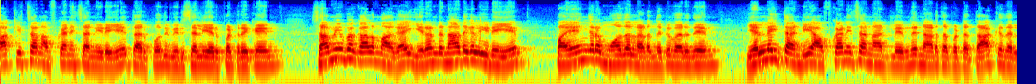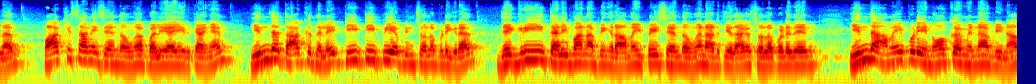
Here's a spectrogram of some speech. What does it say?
பாகிஸ்தான் ஆப்கானிஸ்தான் இடையே தற்போது விரிசல் ஏற்பட்டிருக்கு. சமீப காலமாக இரண்டு நாடுகள் இடையே பயங்கர மோதல் நடந்துட்டு வருது. எல்லை தாண்டி ஆப்கானிஸ்தான் நாட்டிலிருந்து நடத்தப்பட்ட தாக்குதலில் பாகிஸ்தானை சேர்ந்தவங்க பலியாகியிருக்காங்க இந்த தாக்குதலை டிடிபி அப்படின்னு சொல்லப்படுகிற ஜெக்ரி தலிபான் அப்படிங்கிற அமைப்பை சேர்ந்தவங்க நடத்தியதாக சொல்லப்படுது. இந்த அமைப்புடைய நோக்கம் என்ன அப்படின்னா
